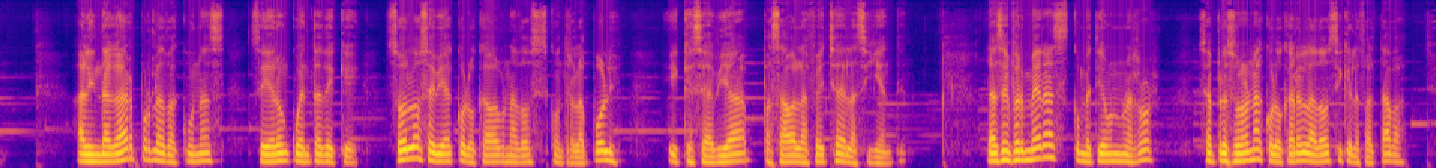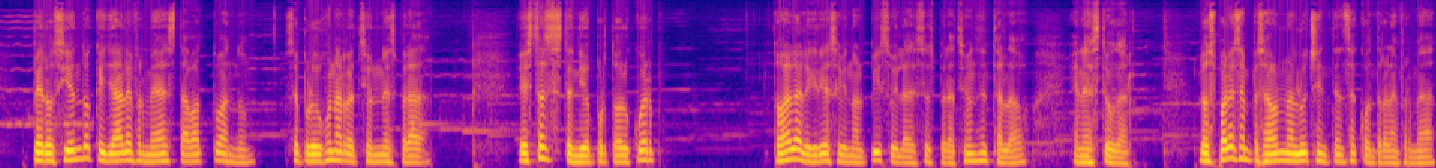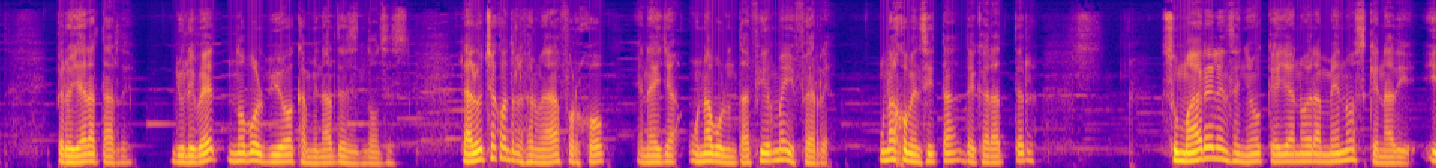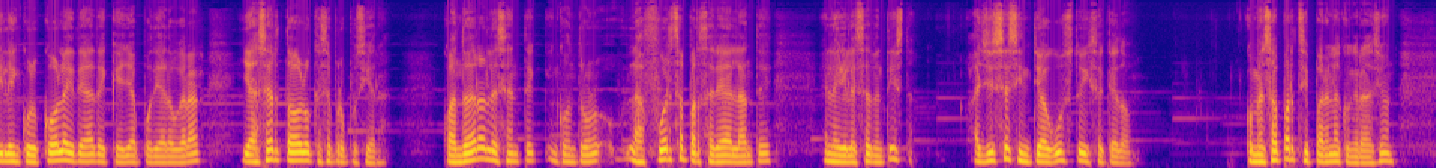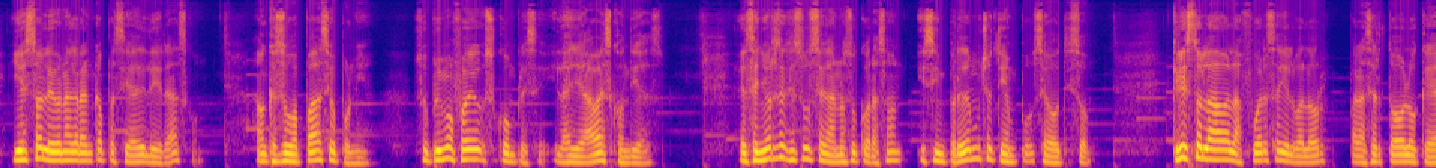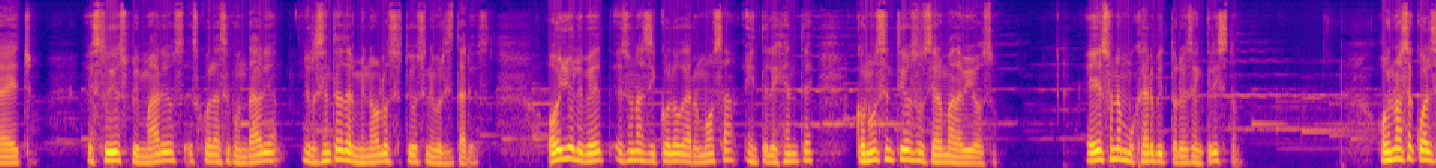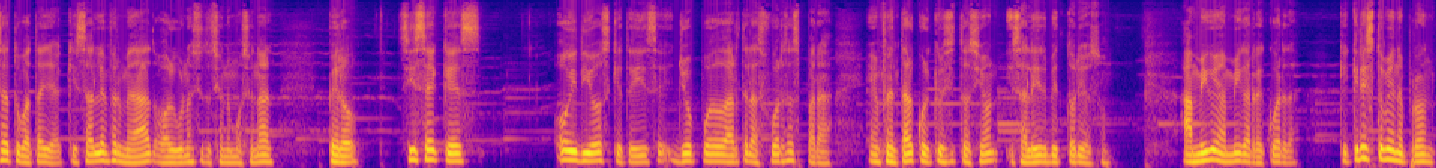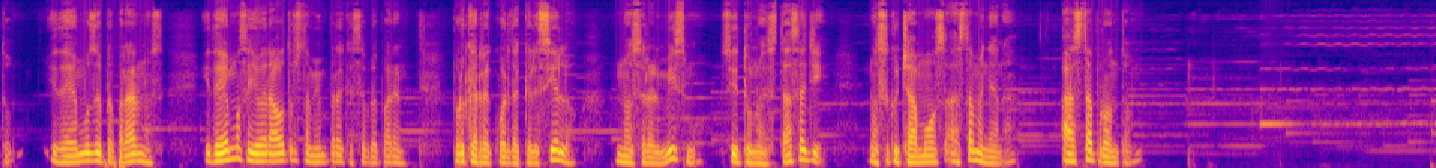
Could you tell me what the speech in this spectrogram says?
Al indagar por las vacunas se dieron cuenta de que solo se había colocado una dosis contra la polio y que se había pasado la fecha de la siguiente. Las enfermeras cometieron un error, se apresuraron a colocarle la dosis que le faltaba, pero siendo que ya la enfermedad estaba actuando, se produjo una reacción inesperada. Esta se extendió por todo el cuerpo Toda la alegría se vino al piso y la desesperación se instaló en este hogar. Los padres empezaron una lucha intensa contra la enfermedad, pero ya era tarde. Julibet no volvió a caminar desde entonces. La lucha contra la enfermedad forjó en ella una voluntad firme y férrea. Una jovencita de carácter. Su madre le enseñó que ella no era menos que nadie y le inculcó la idea de que ella podía lograr y hacer todo lo que se propusiera. Cuando era adolescente encontró la fuerza para salir adelante en la iglesia adventista. Allí se sintió a gusto y se quedó. Comenzó a participar en la congregación y esto le dio una gran capacidad de liderazgo, aunque su papá se oponía. Su primo fue su cómplice y la llevaba a escondidas. El Señor Jesús se ganó su corazón y sin perder mucho tiempo se bautizó. Cristo le daba la fuerza y el valor para hacer todo lo que ha hecho. Estudios primarios, escuela secundaria y recientemente terminó los estudios universitarios. Hoy Olivet es una psicóloga hermosa e inteligente con un sentido social maravilloso. Ella es una mujer victoriosa en Cristo. Hoy no sé cuál sea tu batalla, quizás la enfermedad o alguna situación emocional, pero sí sé que es hoy Dios que te dice, yo puedo darte las fuerzas para enfrentar cualquier situación y salir victorioso. Amigo y amiga, recuerda que Cristo viene pronto y debemos de prepararnos y debemos ayudar a otros también para que se preparen, porque recuerda que el cielo no será el mismo si tú no estás allí. Nos escuchamos hasta mañana. Hasta pronto.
